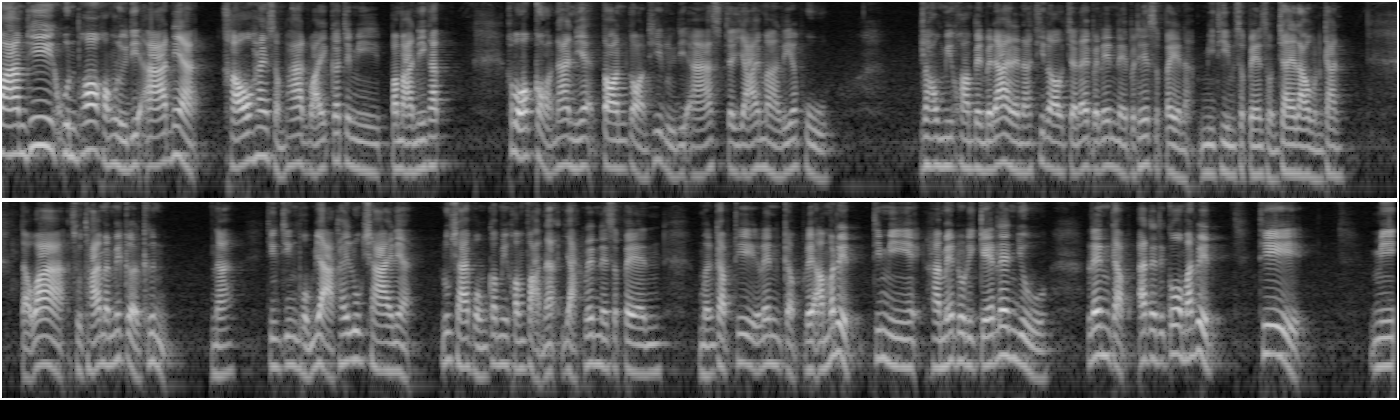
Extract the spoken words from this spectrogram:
ความที่คุณพ่อของหลุยส์ดีอาร์ตเนี่ยเขาให้สัมภาษณ์ไว้ก็จะมีประมาณนี้ครับเขาบอกว่าก่อนหน้านี้ตอนก่อนที่หลุยส์ดีอาร์ตจะย้ายมาลิเวอร์พูเรามีความเป็นไปได้เลยนะ ที่เราจะได้ไปเล่นในประเทศสเปนอะมีทีมสเปนสนใจเราเหมือนกัน แต่ว่าสุดท้ายมันไม่เกิดขึ้นนะ จริง ๆ ผมอยากให้ลูกชายเนี่ย ลูกชายผมก็มีความฝันนะอยากเล่นในสเปน เหมือนกับที่เล่นกับเรอัลมาดริดที่มีฮาเมสโรดิเกสเล่นอยู่ เล่นกับอาตเลติโกมาดริดที่มี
